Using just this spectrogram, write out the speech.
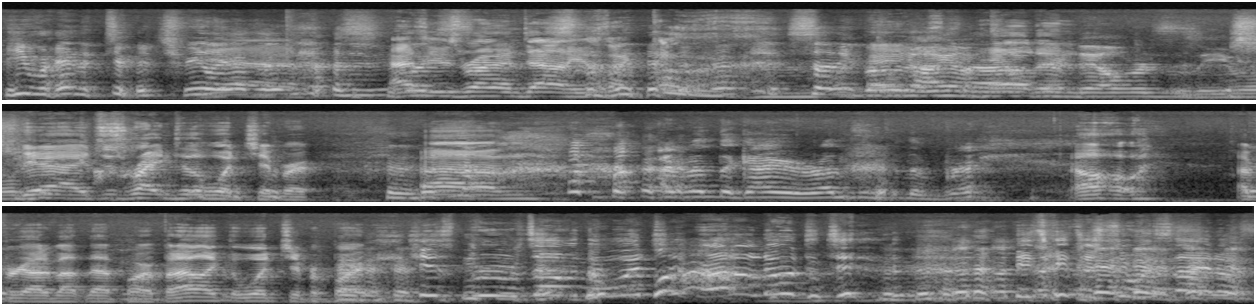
he ran into a tree yeah. as, as, he was running down. He was like, Sonny I impaled him. Dale versus evil. Yeah, just right into the wood chipper. Um, I meant the guy who runs into the brush. Oh, I forgot about that part, but I like the wood chipper part. He just threw himself in the wood chipper. I don't know what to do. He's getting suicidal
